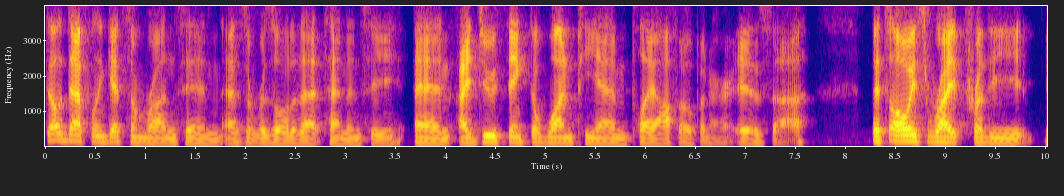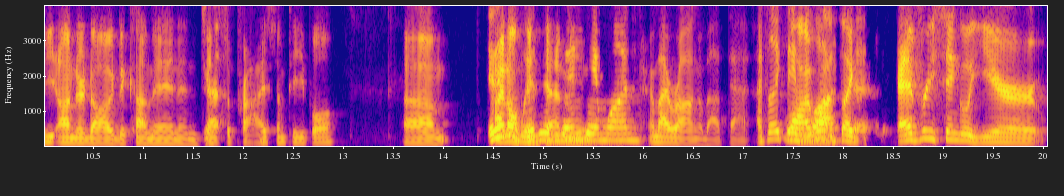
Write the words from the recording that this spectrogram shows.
they'll definitely get some runs in as a result of that tendency. And I do think the 1 p.m. playoff opener is uh it's always ripe for the the underdog to come in and just Yeah. surprise some people. Um Didn't I don't the think that win means- game one? Or am I wrong about that? I feel like they've well, lost like to- every single year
